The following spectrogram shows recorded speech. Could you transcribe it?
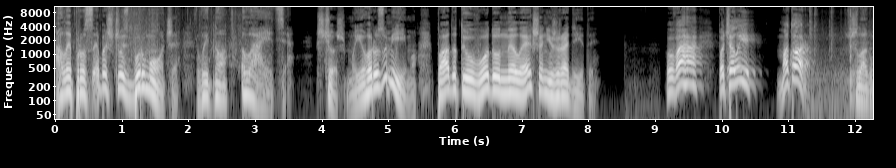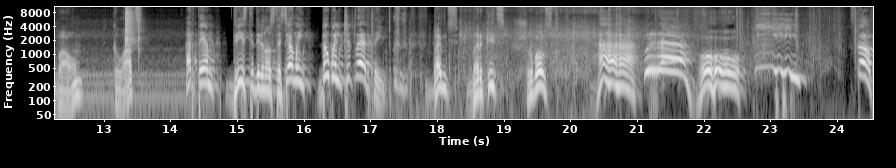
але про себе щось бурмоче, видно, лається. Що ж, ми його розуміємо падати у воду не легше, ніж радіти. Увага! Почали! Мотор! Шлагбаум, клац, Артем 297, дубль четвертий. бемць, беркиць, шубовсть. Га-га-га! Ура! Ого! Стоп!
